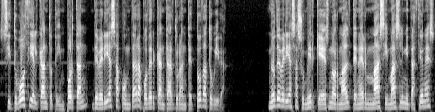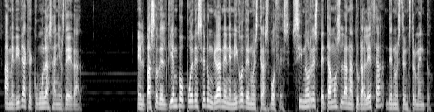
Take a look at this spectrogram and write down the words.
Si tu voz y el canto te importan, deberías apuntar a poder cantar durante toda tu vida. No deberías asumir que es normal tener más y más limitaciones a medida que acumulas años de edad. El paso del tiempo puede ser un gran enemigo de nuestras voces si no respetamos la naturaleza de nuestro instrumento.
